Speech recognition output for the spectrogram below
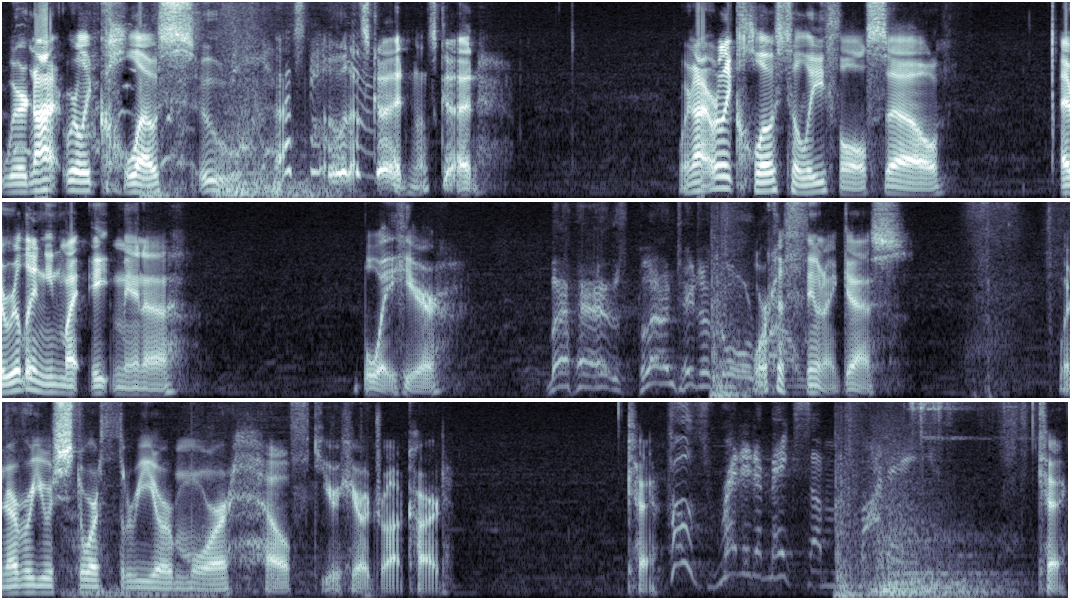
We're not really close. Ooh, that's ooh, that's good. That's good. We're not really close to lethal, so I really need my eight mana boy here. Or Cthulhu, I guess. Whenever you restore three or more health to your hero, draw a card. Okay. Who's ready to make some money? Okay.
